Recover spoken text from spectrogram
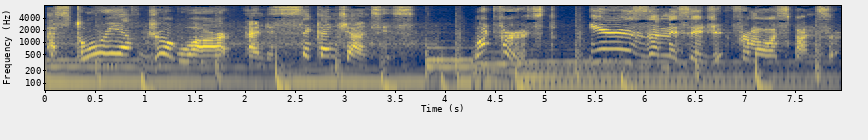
a story of drug war and second chances. But first, here's a message from our sponsor.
